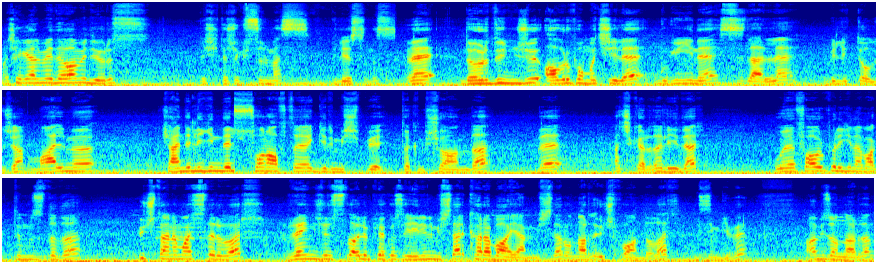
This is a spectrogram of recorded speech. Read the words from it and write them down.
maça gelmeye devam ediyoruz. Beşiktaş'a küsülmez biliyorsunuz. Ve dördüncü Avrupa maçı ile bugün yine sizlerle birlikte olacağım. Malmö kendi liginde son haftaya girmiş bir takım şu anda ve açık arada lider. UEFA Avrupa Ligi'ne baktığımızda da 3 tane maçları var. Rangers'la Olympiakos'a yenilmişler, Karabağ'a yenmişler. Onlar da 3 puandalar bizim gibi. Ama biz onlardan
